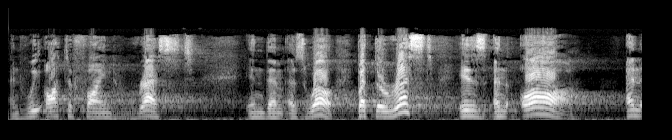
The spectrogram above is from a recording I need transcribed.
And we ought to find rest in them as well. But the rest is an awe, an,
